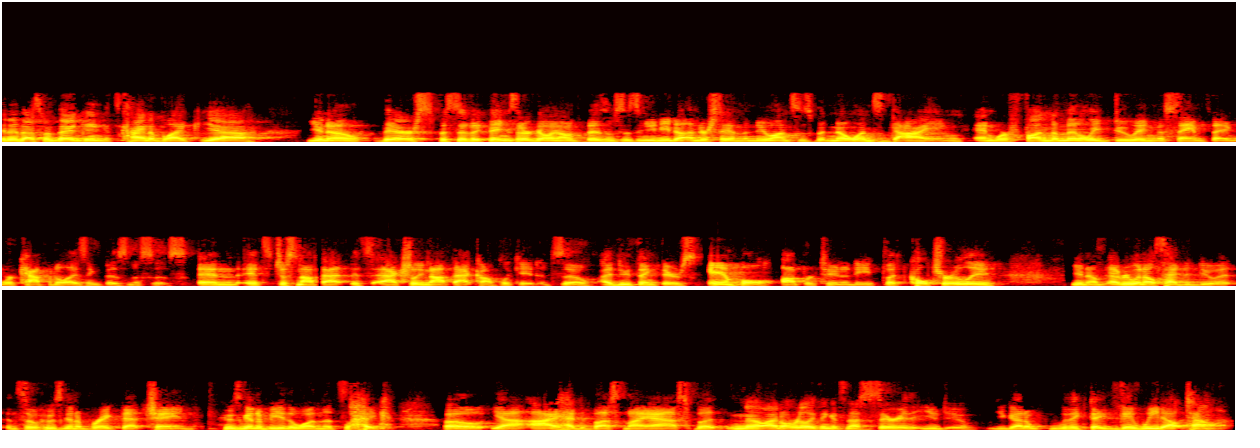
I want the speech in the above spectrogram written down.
In investment banking, it's kind of like, yeah, you know, there are specific things that are going on with businesses and you need to understand the nuances, but no one's dying and we're fundamentally doing the same thing. We're capitalizing businesses and it's just not that, it's actually not that complicated. So I do think there's ample opportunity, but culturally, you know, everyone else had to do it. And so who's going to break that chain? Who's going to be the one that's like, oh, yeah, I had to bust my ass, but no, I don't really think it's necessary that you do. You got to, they, they weed out talent.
